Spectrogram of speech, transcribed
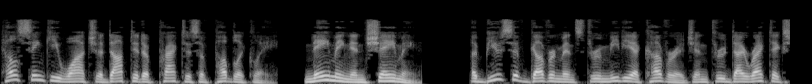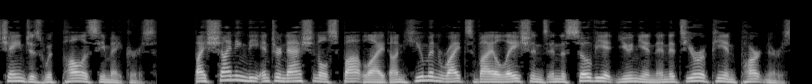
Helsinki Watch adopted a practice of publicly «naming and shaming» abusive governments through media coverage and through direct exchanges with policymakers. By shining the international spotlight on human rights violations in the Soviet Union and its European partners,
